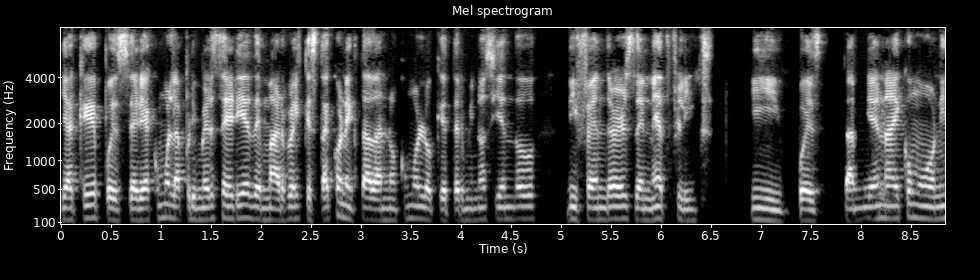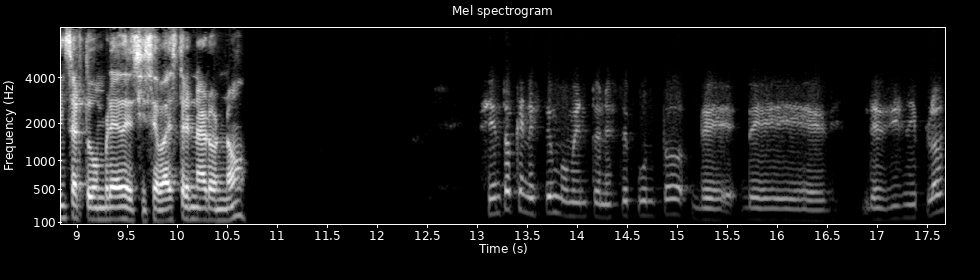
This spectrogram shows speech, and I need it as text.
ya que pues sería como la primera serie de Marvel que está conectada, no como lo que terminó siendo Defenders de Netflix. Y pues también hay como una incertidumbre de si se va a estrenar o no. Siento que en este momento, en este punto de, de, de Disney Plus,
